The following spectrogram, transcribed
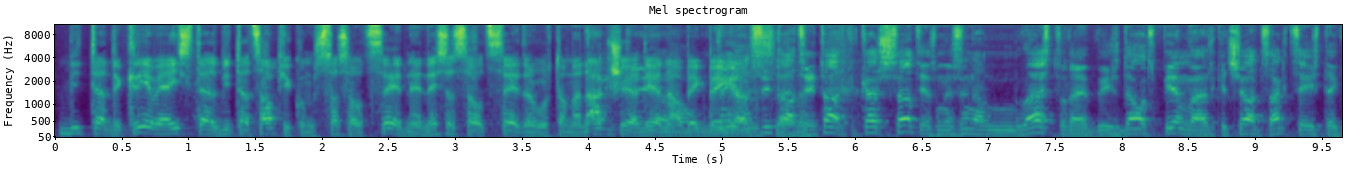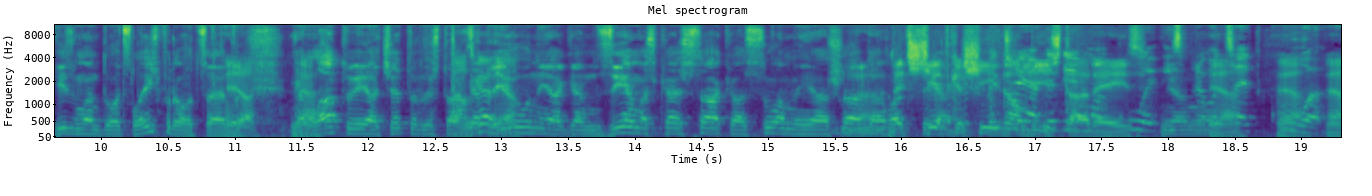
bija tāda Krievijā izskatās, bija tāds apjukums, sasauc sēdnē, nesasauc sēdē, varbūt tomēr nākamajā dienā beig beigās. Situācija tāda, ka karš sācies, mēs zinām, vēsturē bijuši daudz piemēru, ka šādas akcijas tiek izmantotas, lai izprovocētu. Gan jā. Latvijā 40. gada gan, jūnijā, gan ziemas karš sākās Somijā šādām. Bet šķiet, ka šī nav bijusi tā reize. Ko izprovocēt? Ko? Jā, jā,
